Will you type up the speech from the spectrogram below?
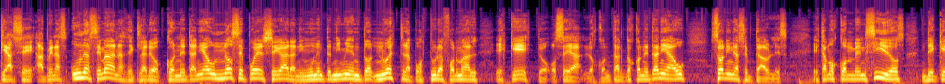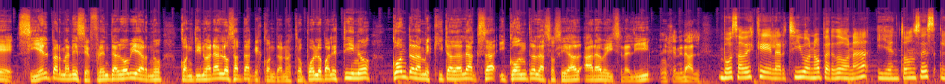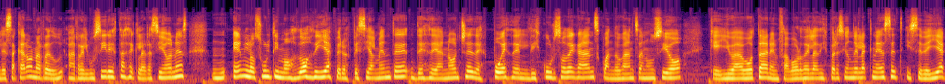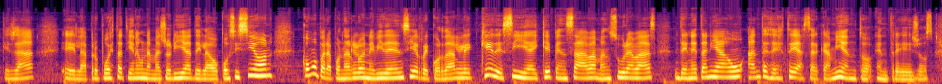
que hace apenas unas semanas declaró, con Netanyahu no se puede llegar a ningún entendimiento, nuestra postura formal es que esto, o sea, los contactos con Netanyahu, son inaceptables. Estamos convencidos de que si él permanece frente al gobierno, continuarán los ataques contra nuestro pueblo palestino, contra la mezquita de Al-Aqsa y contra la sociedad árabe israelí en general. Vos sabés que el archivo no perdona y entonces le sacaron a, a relucir estas declaraciones en los últimos dos días, pero especialmente desde anoche, después del discurso de Gantz, cuando Gantz anunció que iba a votar en favor de la dispersión de la Knesset y se veía que ya eh, la propuesta tiene una mayoría de la oposición, como para ponerlo en evidencia y recordarle qué decía y qué pensaba Mansur Abbas de Netanyahu antes de este acercamiento entre ellos.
